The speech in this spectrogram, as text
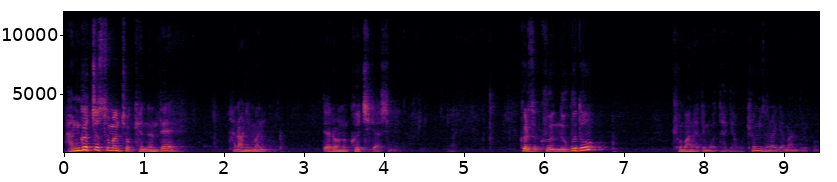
안 거쳤으면 좋겠는데 하나님은 때로는 거치게 하십니다. 그래서 그 누구도 교만하지 못하게 하고 겸손하게 만들고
